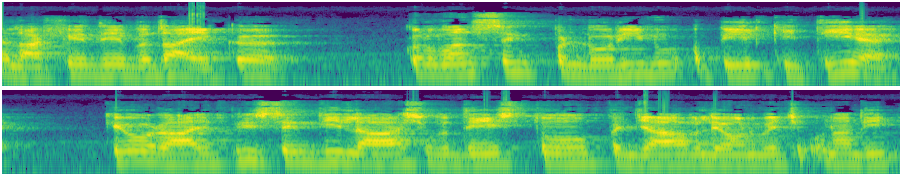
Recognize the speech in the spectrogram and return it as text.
ਇਲਾਕੇ ਦੇ ਵਿਧਾਇਕ ਕੁਲਵੰਤ ਸਿੰਘ ਪੰਡੋਰੀ ਨੂੰ ਅਪੀਲ ਕੀਤੀ ਹੈ ਕਿ ਉਹ ਰਾਜਪ੍ਰੀਤ ਸਿੰਘ ਦੀ ਲਾਸ਼ ਵਿਦੇਸ਼ ਤੋਂ ਪੰਜਾਬ ਲਿਆਉਣ ਵਿੱਚ ਉਹਨਾਂ ਦੀ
